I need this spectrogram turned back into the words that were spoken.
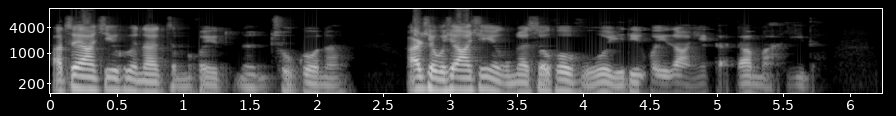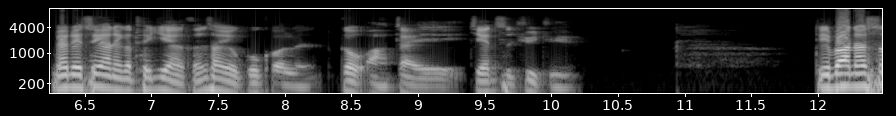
那这样机会呢，怎么会能错过呢？而且我相信我们的售后服务一定会让你感到满意的。面对这样的一个推荐，很少有顾客能够啊再坚持拒绝。第八呢，是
